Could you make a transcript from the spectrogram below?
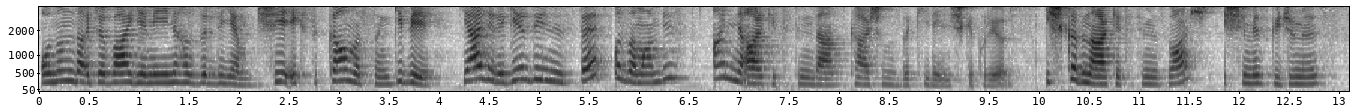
onun da acaba yemeğini hazırlayayım, bir şey eksik kalmasın gibi yerlere girdiğimizde o zaman biz anne arketipinden karşımızdakiyle ilişki kuruyoruz. İş kadın arketipimiz var. İşimiz, gücümüz,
